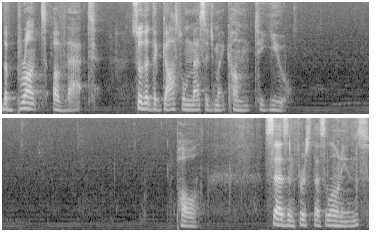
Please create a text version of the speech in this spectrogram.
the brunt of that, so that the gospel message might come to you. Paul says in 1 Thessalonians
